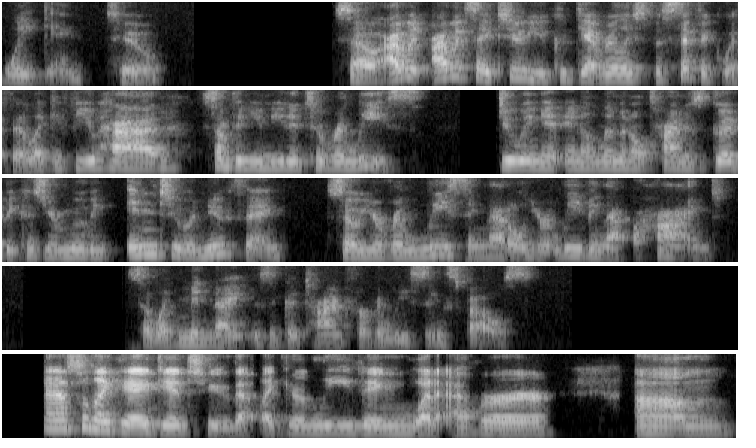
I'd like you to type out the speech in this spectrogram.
waking too. So I would I would say too you could get really specific with it. Like if you had something you needed to release, doing it in a liminal time is good because you're moving into a new thing. So you're releasing that old, you're leaving that behind. So like midnight is a good time for releasing spells. I also like the idea too that like you're leaving whatever um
